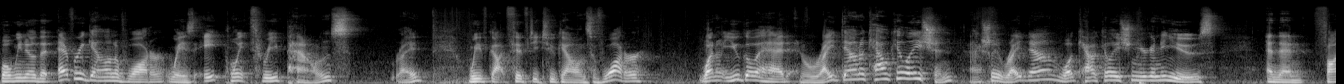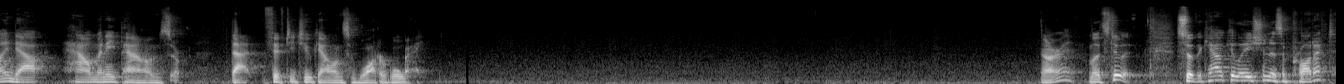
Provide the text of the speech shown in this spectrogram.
Well, we know that every gallon of water weighs 8.3 pounds, right? We've got 52 gallons of water. Why don't you go ahead and write down a calculation, actually write down what calculation you're going to use, and then find out how many pounds that 52 gallons of water will weigh. All right, let's do it. So the calculation is a product.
